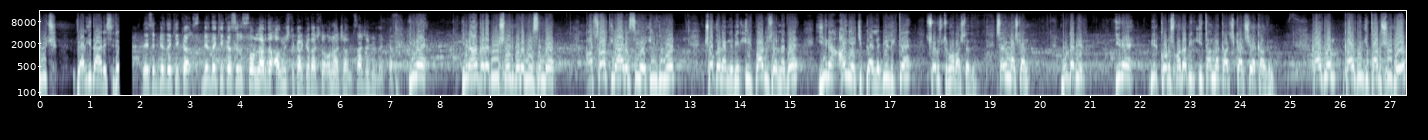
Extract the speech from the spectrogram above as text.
üç vergi dairesidir. Neyse bir dakika bir dakikasını sorularda almıştık arkadaşlar onu açalım. Sadece bir dakika. Yine yine Ankara Büyükşehir Belediyesi'nde asfalt ihalesiyle ilgili çok önemli bir ihbar üzerine de yine aynı ekiplerle birlikte soruşturma başladı. Sayın Başkan burada bir yine bir konuşmada bir ithamla karşı karşıya kaldım. Kaldığım kaldığım itham şuydu.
